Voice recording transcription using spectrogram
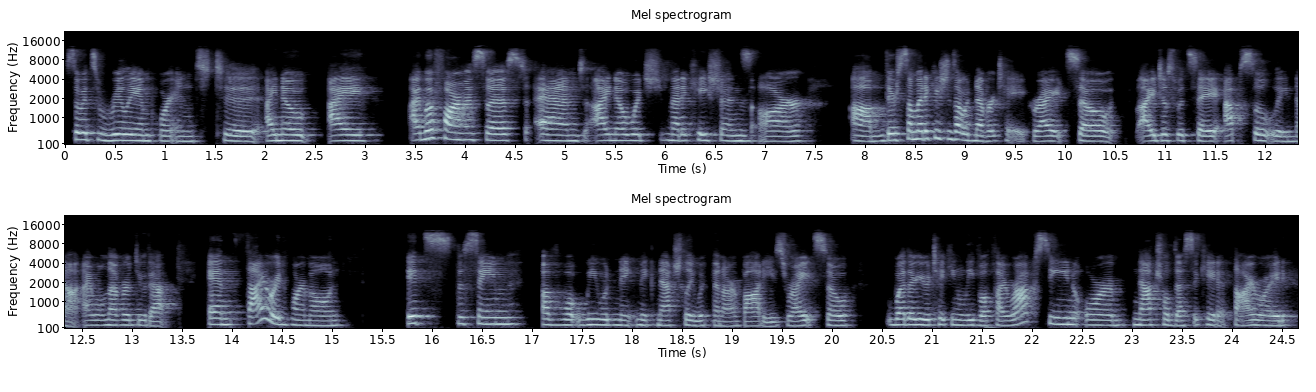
So it's really important to, I know I, I'm a pharmacist and I know which medications are, um, there's some medications I would never take, right? So I just would say, absolutely not. I will never do that. And thyroid hormone, it's the same of what we would make naturally within our bodies, right? So whether you're taking levothyroxine or natural desiccated thyroid,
